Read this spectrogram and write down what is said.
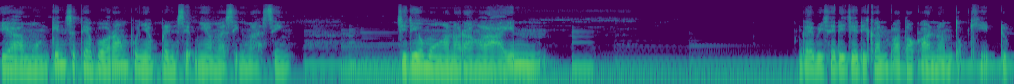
Ya mungkin setiap orang punya prinsipnya masing-masing. Jadi omongan orang lain gak bisa dijadikan patokan untuk hidup.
